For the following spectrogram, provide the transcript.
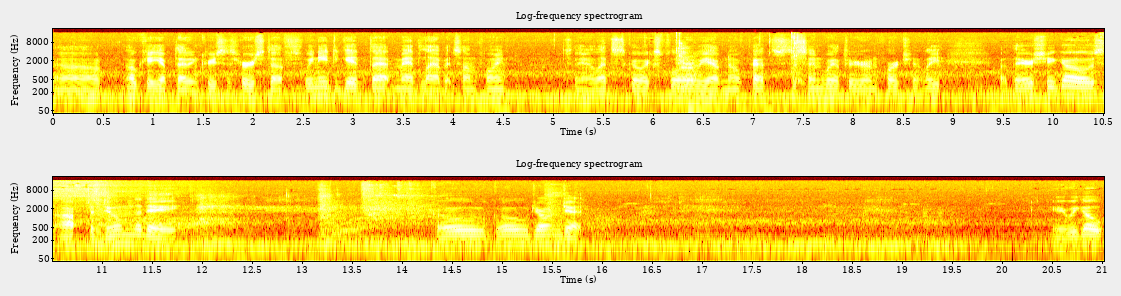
Uh, okay, yep, that increases her stuff. We need to get that med lab at some point. So yeah, let's go explore. We have no pets to send with her, unfortunately. But there she goes, off to doom the day. Go, go, Joan Jett. Here we go.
